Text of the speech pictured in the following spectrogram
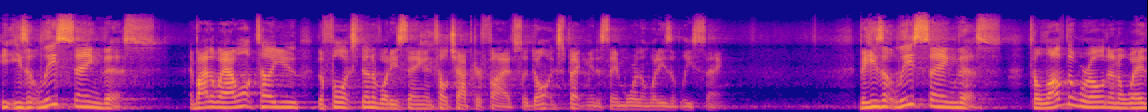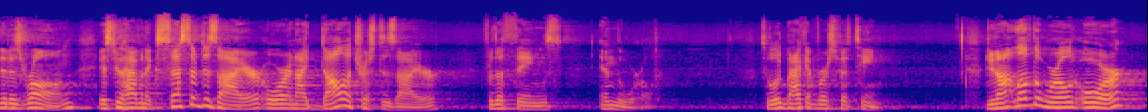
He, he's at least saying this. And by the way, I won't tell you the full extent of what he's saying until chapter 5, so don't expect me to say more than what he's at least saying. But he's at least saying this to love the world in a way that is wrong is to have an excessive desire or an idolatrous desire for the things in the world. So look back at verse 15. Do not love the world or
